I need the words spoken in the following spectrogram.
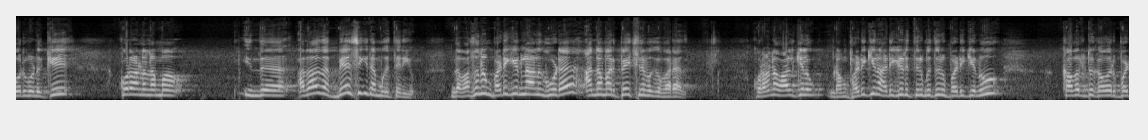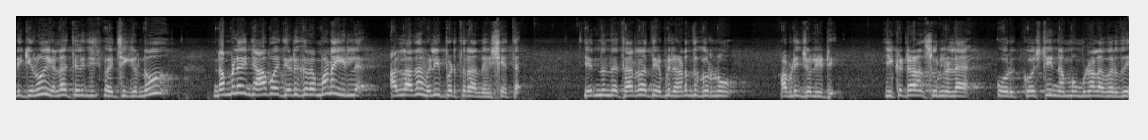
ஒருவனுக்கு குரானை நம்ம இந்த அதாவது பேசிக் நமக்கு தெரியும். இந்த வசனம் படிக்கிறனாலும் கூட அந்த மாதிரி பேச்சு நமக்கு வராது. குரான வாழ்க்கையில் நம்ம படிக்கணும் அடிக்கடி திரும்ப திரும்ப படிக்கணும் கவர் டு கவர் படிக்கணும் எல்லாம் தெரிஞ்சு வச்சுக்கணும். நம்மளே ஞாபகத்தை எடுக்கிறோமானா இல்லை. அல்லா தான் வெளிப்படுத்துகிற அந்த விஷயத்த. எந்தெந்த தருணத்தை எப்படி நடந்துக்கிறணும் அப்படின்னு சொல்லிட்டு. இக்கட்டான சூழ்நிலை ஒரு கொஸ்டின் நம்ம முன்னால் வருது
